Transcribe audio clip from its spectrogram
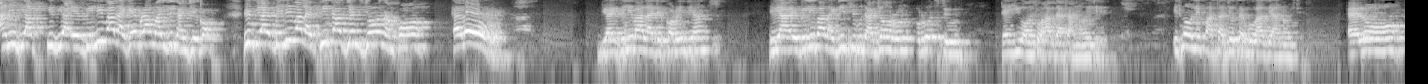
And if you are if you are a believer like Abraham, Isaac, and Jacob, if you are a believer like Peter, James, John, and Paul, hello. If you are a believer like the Corinthians, if you are a believer like these people that John wrote to, then you also have that anointing. It's not only Pastor Joseph who has the anointing. Hello?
